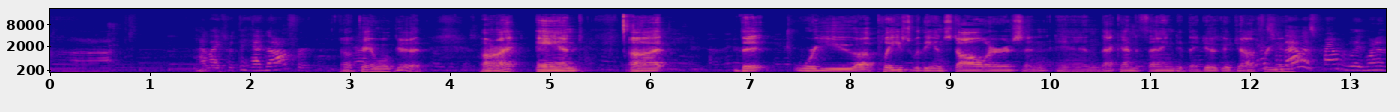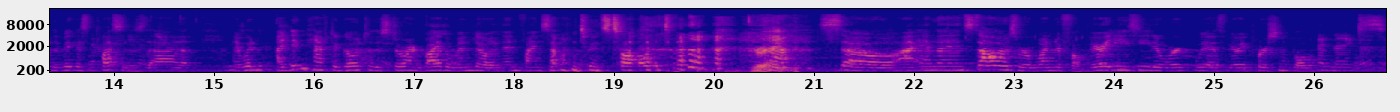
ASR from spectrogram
Uh, I liked what they had to offer. Okay, well, good. All right, and uh, the were you uh, pleased with the installers and and that kind of thing? Did they do a good job Yeah, for so you? that was probably one of the biggest pluses. Uh, I wouldn't, I didn't have to go to the store and buy the window and then find someone to install it. Great. So, uh, and the installers were wonderful, very easy to work with, very personable. And nice.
